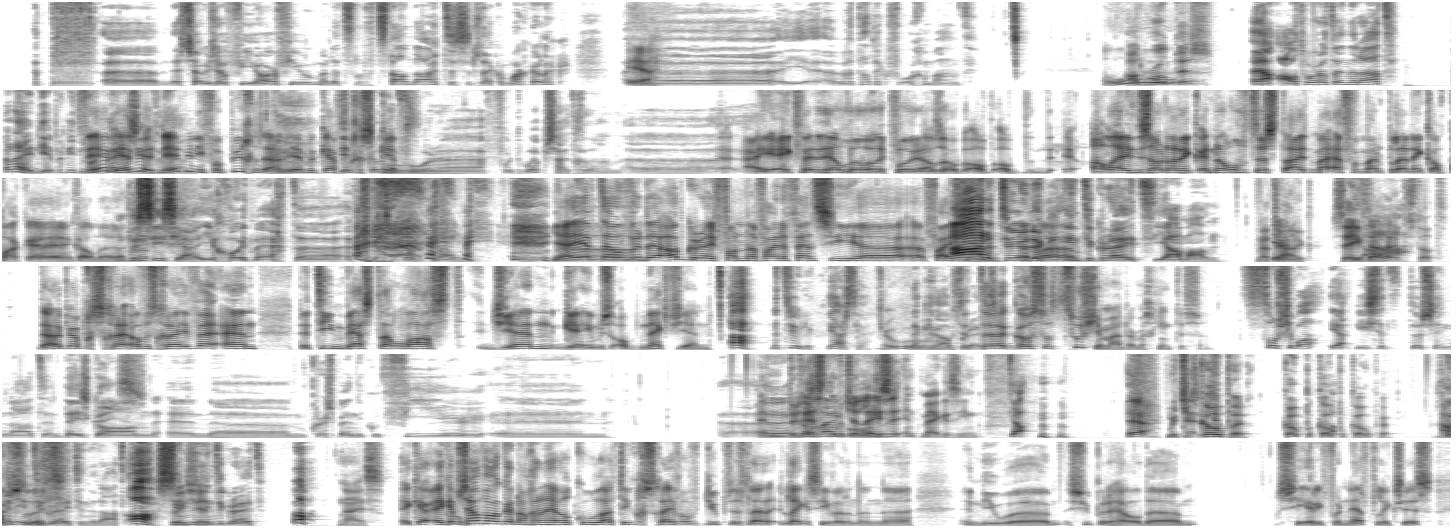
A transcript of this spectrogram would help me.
Eh, is sowieso VR-view, maar dat is altijd standaard, dus het is lekker makkelijk. Ja. Eh, wat had ik vorige maand? Oddworld dus? Ja, Outworld inderdaad. Oh nee, die heb ik niet voor Nee, het die heb, je, magazine die heb je gedaan. niet voor pu gedaan. Die heb ik even Die heb ik voor, eh, voor de website gedaan. Eh, Eh, ik vind het heel lullig dat ik Florian zo op, op, op... Alleen zodat ik in de ondertussentijd maar even mijn planning kan pakken en kan... eh, Precies, ja. Je gooit me echt eh even voor de trein. Ja, je hebt het Ehm. over de upgrade van eh, Final Fantasy eh eh, 15. ah, natuurlijk. Of, eh, Integrate. Ja, man. Natuurlijk. Zeven Ja. is dat. daar heb je op geschre- over geschreven. En de 10 beste last gen games op next gen. Ah, natuurlijk. Juist, ja. Oeh, Lekkere zit eh, Ghost of Tsushima er misschien tussen? Soshima, ja, die zit er tussen inderdaad. En Days Gone en ehm, Crash Bandicoot 4 en... eh, En de rest moet je lezen in het magazine. Ja, Moet je kopen. Kopen, kopen, kopen. En absoluut. Integrate inderdaad. Oh, Sim shit. Integrate. Oh, Nice. Ik, heb- ik heb zelf ook nog een heel cool artikel geschreven over Jupiter's Le- Legacy. Wat een, eh, een nieuwe superhelden serie voor Netflix is.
